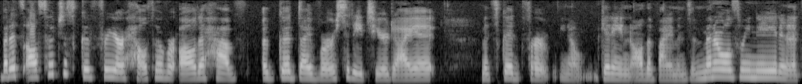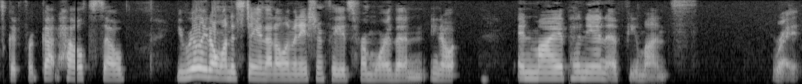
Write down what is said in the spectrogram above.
But it's also just good for your health overall to have a good diversity to your diet. It's good for, you know, getting all the vitamins and minerals we need and it's good for gut health. So you really don't want to stay in that elimination phase for more than, you know, in my opinion, a few months. Right.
